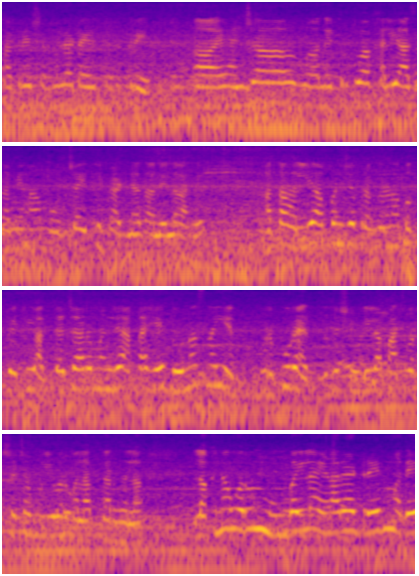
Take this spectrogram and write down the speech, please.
ठाकरे शर्मिलाताई ठाकरे ह्यांच्या नेतृत्वाखाली आज आम्ही हा मोर्चा इथे काढण्यात आलेला आहे. आता हल्ली आपण जे प्रकरणं बघतोय की अत्याचार म्हणजे आता हे दोनच नाही आहेत भरपूर आहेत. जसं शिवडीला पाच वर्षाच्या मुलीवर बलात्कार झाला. लखनौवरून मुंबईला येणाऱ्या ट्रेनमध्ये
